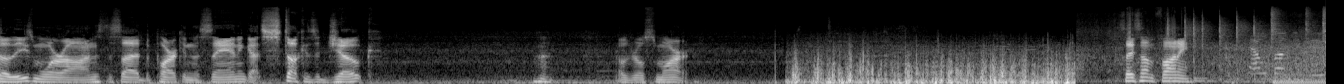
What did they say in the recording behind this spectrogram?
So these morons decided to park in the sand and got stuck as a joke. that was real smart. Say something funny. Cowabunga, dude.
